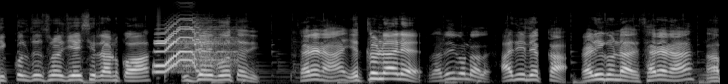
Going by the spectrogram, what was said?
దిక్కులు చూసుడు చేసిర్రు అనుకో ఇది పోతుంది. సరేనా? ఎట్లుండాలి? రెడీగా ఉండాలి అది లెక్క. రెడీగా ఉండాలి సరేనా? ఆ,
